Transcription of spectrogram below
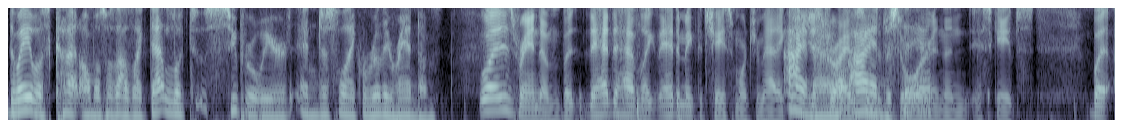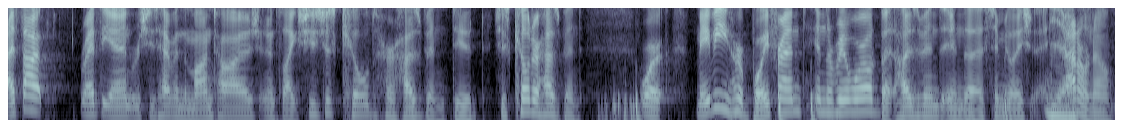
the way it was cut almost was, I was like, that looked super weird and just like really random. Well, it is random, but they had to have like they had to make the chase more dramatic. She I just know, drives I into the door and then escapes. But I thought right at the end where she's having the montage and it's like she's just killed her husband, dude. She's killed her husband, or maybe her boyfriend in the real world, but husband in the simulation. Yeah. I don't know.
